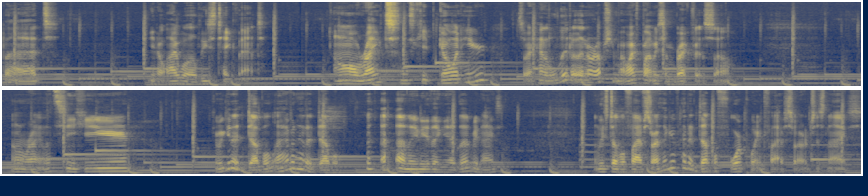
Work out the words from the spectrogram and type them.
but you know, I will at least take that. All right, let's keep going here. So I had a little interruption. My wife bought me some breakfast, so. All right, let's see here. Can we get a double? I haven't had a double on anything yet. That'd be nice. At least double five star. I think I've had a double 4.5 star, which is nice.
